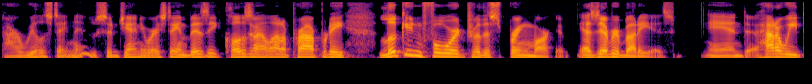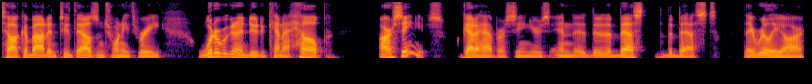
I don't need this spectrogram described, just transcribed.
our real estate news. So January staying busy, closing out a lot of property, looking forward for the spring market, as everybody is. And how do we talk about in 2023? What are we going to do to kind of help our seniors? We've got to have our seniors, and they're the best, the best. They really are.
